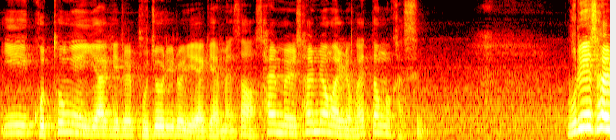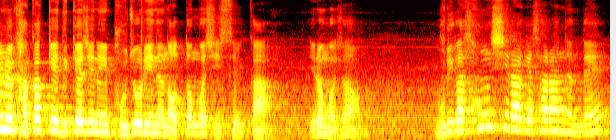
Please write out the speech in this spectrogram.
이 고통의 이야기를 부조리로 이야기하면서 삶을 설명하려고 했던 것 같습니다. 우리의 삶을 가깝게 느껴지는 이 부조리는 어떤 것이 있을까? 이런 거죠. 우리가 성실하게 살았는데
